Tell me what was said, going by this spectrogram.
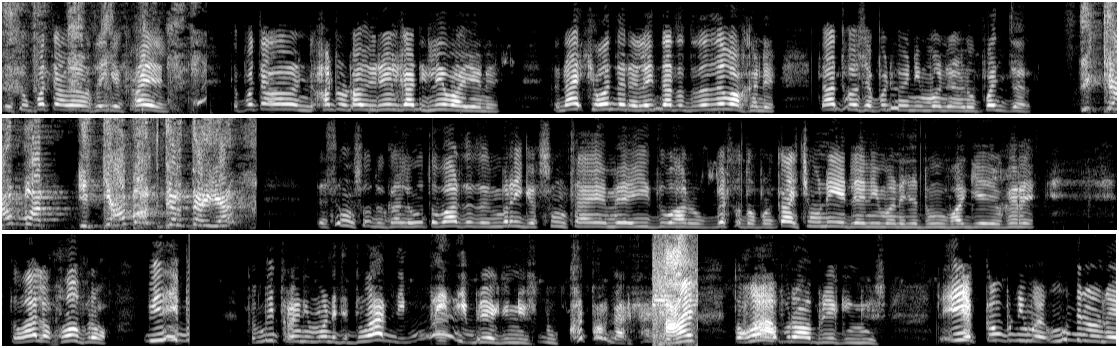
તો શું પચાસ થઈ ગયા ખાયેલ પતા હાટો ડાવી રેલગાડી લેવાય એને. નાખ્યો અંદર લઈને જતો તો દવાખાને. રાત વાસે પડ્યું એની મને આનું પંચર. એ ક્યાં વાત એ ક્યાં વાત કરતા યાર? તે શું શોધું ગાલે હું તો વાર જતો મરી ગયો. શું થાય મેં ઈ દ્વારું બેઠો તો પણ કાંઈ છું નહીં એટલે એની મને છે હું ભાગી ગયો ઘરે. તો હાલો ખોફરો બીજી તો મિત્રોની મને છે દ્વારની બીજી બ્રેકિંગ ન્યૂઝ બહુ ખતરનાક થાય તો હા બ્રો બ્રેકિંગ ન્યૂઝ તો એક કંપનીમાં ઉંદરોને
